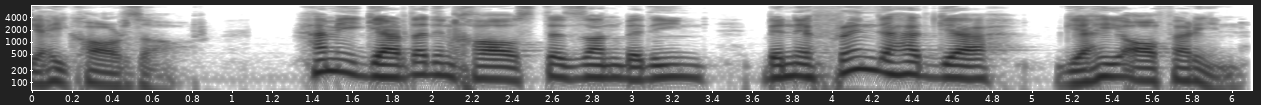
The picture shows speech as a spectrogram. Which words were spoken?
گهی کارزار. همی گردد این خواست زان بدین به نفرین دهد گه گهی آفرین.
